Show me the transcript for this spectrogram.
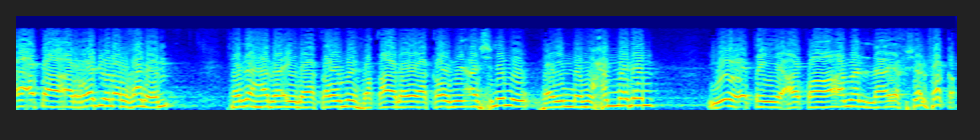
أعطى الرجل الغنم فذهب إلى قومه فقال يا قوم أسلموا فإن محمدا يعطي عطاء من لا يخشى الفقر.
